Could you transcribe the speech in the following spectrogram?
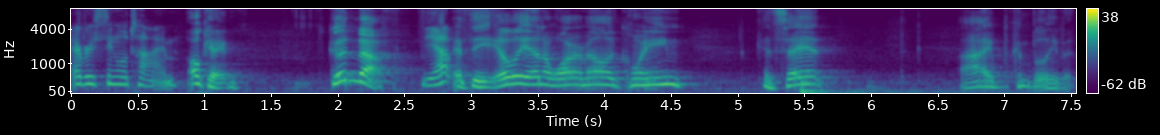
every single time. Okay, good enough. Yep. If the Illiana watermelon queen can say it, I can believe it.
